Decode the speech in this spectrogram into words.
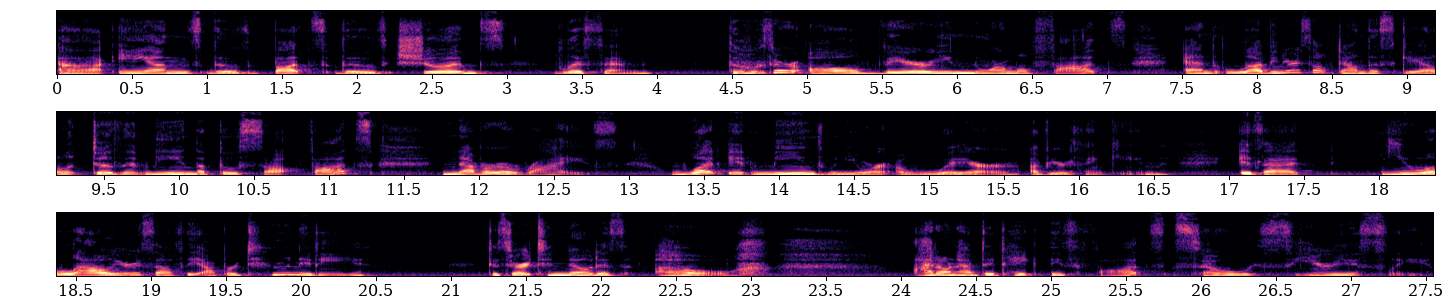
uh, ands, those buts, those shoulds. Listen, those are all very normal thoughts. And loving yourself down the scale doesn't mean that those thoughts never arise. What it means when you are aware of your thinking is that you allow yourself the opportunity to start to notice oh, I don't have to take these thoughts so seriously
